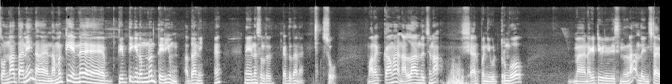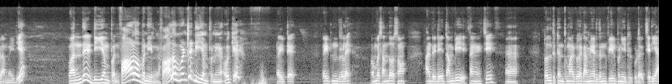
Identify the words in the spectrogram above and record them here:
சொன்னால் தானே நான் நமக்கு என்ன திருத்திக்கணும்னு தெரியும். அதானே ஆ? நான் என்ன சொல்கிறது கரெக்டு தானே ஸோ மறக்காமல் நல்லா இருந்துச்சுன்னா ஷேர் பண்ணி விட்ருங்கோ நெகட்டிவ் ரிவ்யூஸ் இருந்ததுன்னா அந்த இன்ஸ்டாகிராம் ஐடியை வந்து டிஎம் பண்ணி ஃபாலோ பண்ணிடுங்க ஃபாலோ பண்ணிட்டு டிஎம் பண்ணுங்கள் ஓகே ரைட்டு ரைட் நண்பர்களே. ரொம்ப சந்தோஷம். அண்டு டே தம்பி தங்கச்சி டுவெல்த்து டென்த்து மார்க்கெல்லாம் கம்மியாக எடுத்துன்னு ஃபீல் பண்ணிகிட்டு இருக்கக்கூடாது சரியா?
